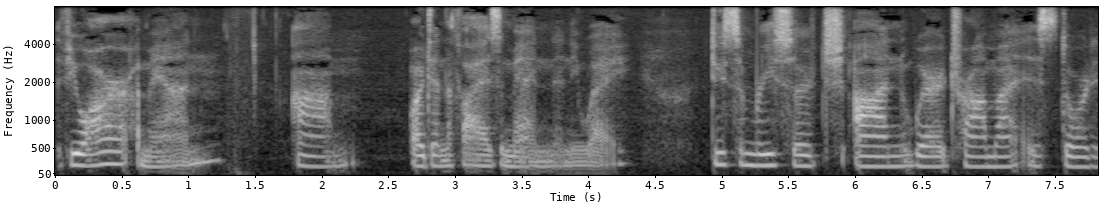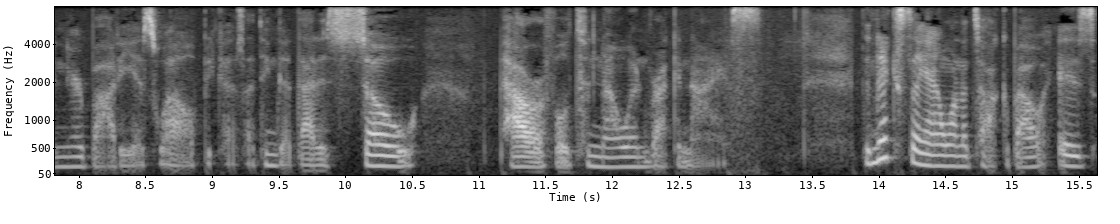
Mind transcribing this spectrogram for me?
if you are a man um, or identify as a man in any way, do some research on where trauma is stored in your body as well, because I think that that is so powerful to know and recognize. The next thing I want to talk about is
